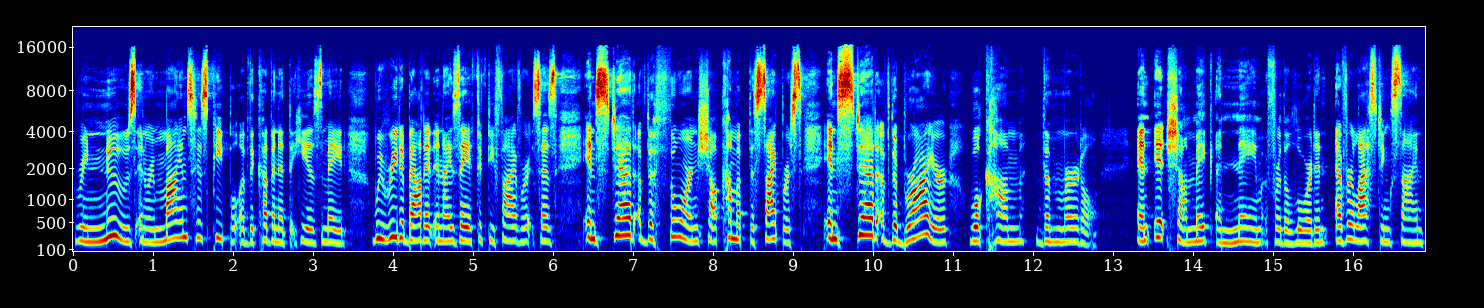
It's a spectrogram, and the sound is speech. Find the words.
renews and reminds his people of the covenant that he has made. We read about it in Isaiah 55 where it says, Instead of the thorn shall come up the cypress, instead of the brier will come the myrtle and it shall make a name for the Lord, an everlasting sign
